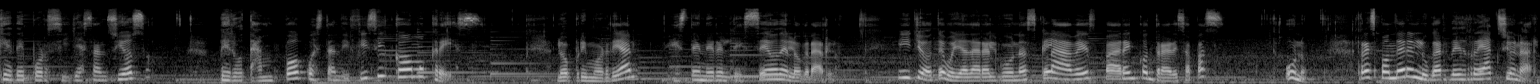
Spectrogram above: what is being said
que de por sí ya es ansioso pero tampoco es tan difícil como crees. Lo primordial es tener el deseo de lograrlo. Y yo te voy a dar algunas claves para encontrar esa paz. 1. Responder en lugar de reaccionar.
